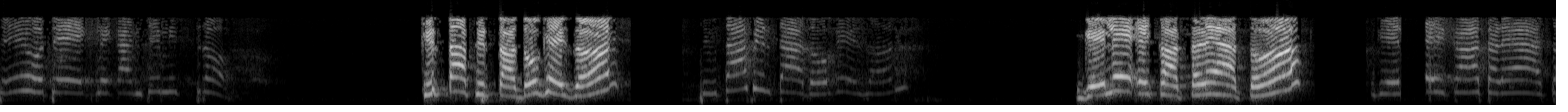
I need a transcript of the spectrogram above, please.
ते होते एकमेकांचे मित्र फिरता फिरता दोघे जण फिरता फिरता दोघे जण. गेले एका तळ्यात. गेले एका तळ्यात.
